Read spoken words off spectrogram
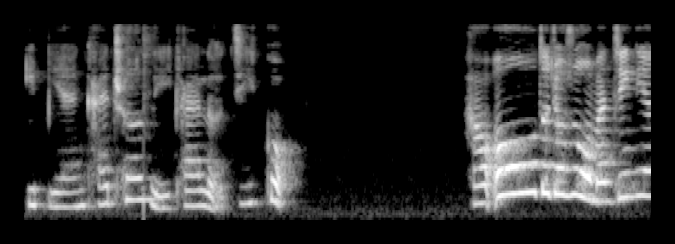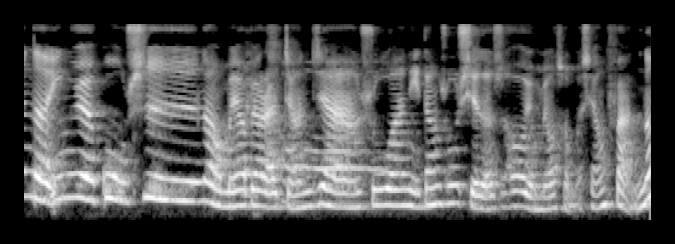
一边开车离开了机构。好哦，这就是我们今天的音乐故事。那我们要不要来讲讲舒安？你当初写的时候有没有什么想法呢？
